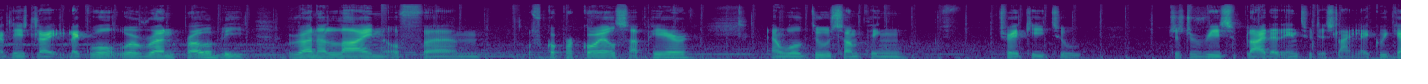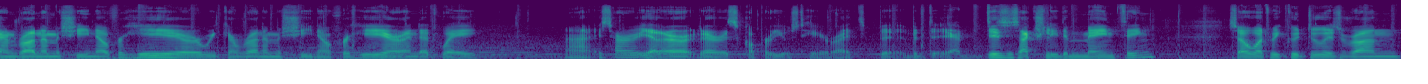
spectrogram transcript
at least like like we'll we'll run probably run a line of um, of copper coils up here, and we'll do something tricky to just resupply that into this line. Like we can run a machine over here, we can run a machine over here, and that way, uh, is there? Yeah, there there is copper used here, right? But but yeah, this is actually the main thing. So what we could do is run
